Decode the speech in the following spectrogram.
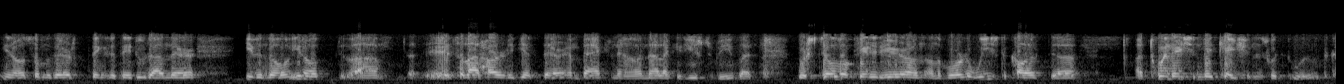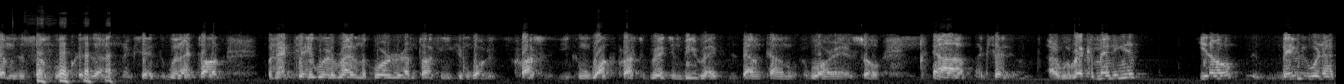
you know some of their down there. Even though you know um, it's a lot harder to get there and back now, not like it used to be. But we're still located here on, on the border. We used to call it uh, a twin nation vacation. Is what to come to the Sun because, uh, like I said, when I talk, when I tell you we're right on the border, I'm talking you can walk across, you can walk across the bridge and be right downtown Juarez. So, uh, like I said, are we recommending it? you know, maybe we're not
